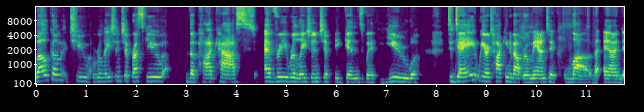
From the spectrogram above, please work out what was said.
Welcome to Relationship Rescue, the podcast. Every relationship begins with you. Today, we are talking about romantic love, and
